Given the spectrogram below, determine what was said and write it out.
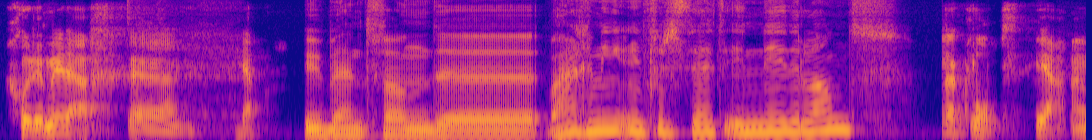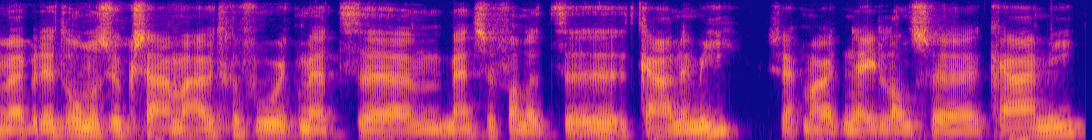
Goedemiddag. Uh, ja. U bent van de Wageningen Universiteit in Nederland? Dat klopt, ja. En we hebben dit onderzoek samen uitgevoerd met uh, mensen van het, uh, het, KNMI, zeg maar het Nederlandse KMI.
